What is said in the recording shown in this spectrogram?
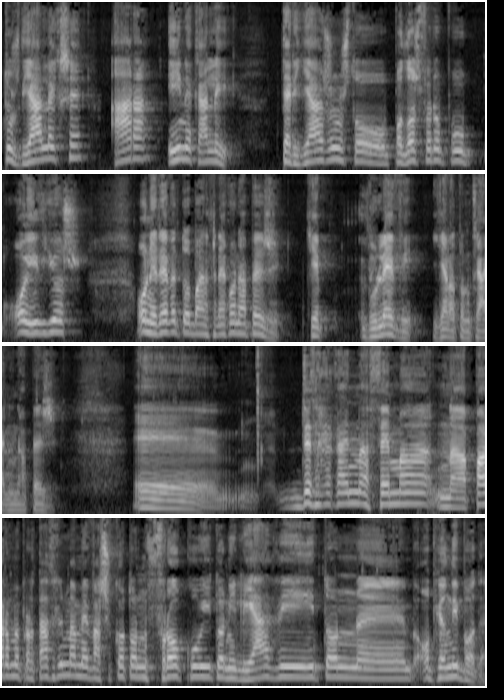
Τους διάλεξε, άρα είναι καλοί. Ταιριάζουν στο ποδόσφαιρο που ο ίδιος ονειρεύεται τον Παναθηναϊκό να παίζει και δουλεύει για να τον κάνει να παίζει. Ε, δεν θα κάνει ένα θέμα να πάρουμε πρωτάθλημα με βασικό τον Φρόκου ή τον Ηλιάδη ή τον ε, οποιονδήποτε.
